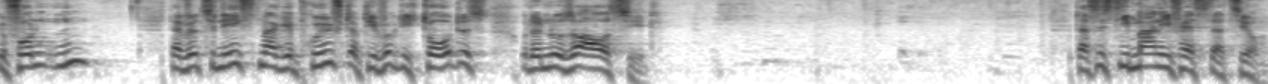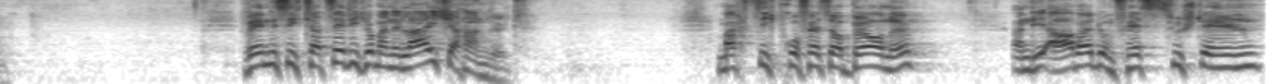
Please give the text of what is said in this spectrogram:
gefunden, dann wird zunächst mal geprüft, ob die wirklich tot ist oder nur so aussieht. Das ist die Manifestation. Wenn es sich tatsächlich um eine Leiche handelt, macht sich Professor Börne an die Arbeit, um festzustellen,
